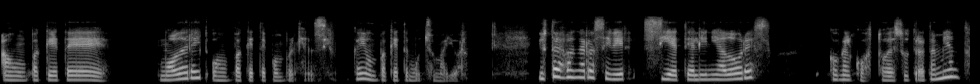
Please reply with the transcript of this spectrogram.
a un paquete moderate o un paquete comprehensive, un paquete mucho mayor. Y ustedes van a recibir siete alineadores con el costo de su tratamiento.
